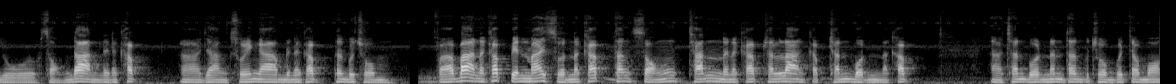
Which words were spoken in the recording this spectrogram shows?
อยู่สองด้านเลยนะครับออย่างสวยงามเลยนะครับท่านผู้ชม ฝาบ้านนะครับเป็นไม้สนนะครับ ทั้งสองชั้นเลยนะครับ ชั้นล่างกับชั้นบนนะครับ ชั้นบนนั้นท่านผู้ชมก็จะมอง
